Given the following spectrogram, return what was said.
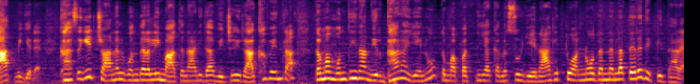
ಆತ್ಮೀಯರೇ, ಖಾಸಗಿ ಚಾನೆಲ್ ಒಂದರಲ್ಲಿ ಮಾತನಾಡಿದ ವಿಜಯ್ ರಾಘವೇಂದ್ರ, ತಮ್ಮ ಮುಂದಿನ ನಿರ್ಧಾರ ಏನು, ತಮ್ಮ ಪತ್ನಿಯ ಕನಸು ಏನಾಗಿತ್ತು ಅನ್ನೋದನ್ನೆಲ್ಲ ತೆರೆದಿಟ್ಟಿದ್ದಾರೆ.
